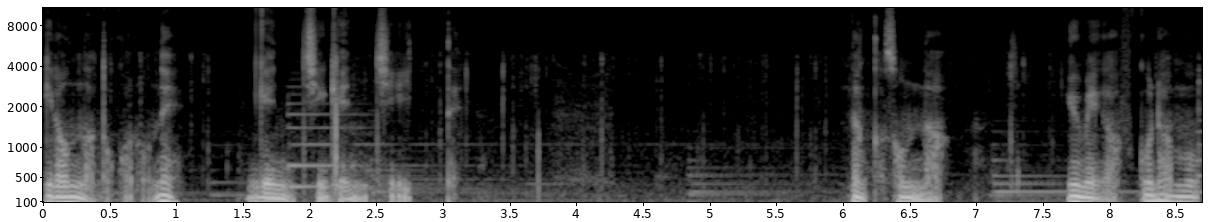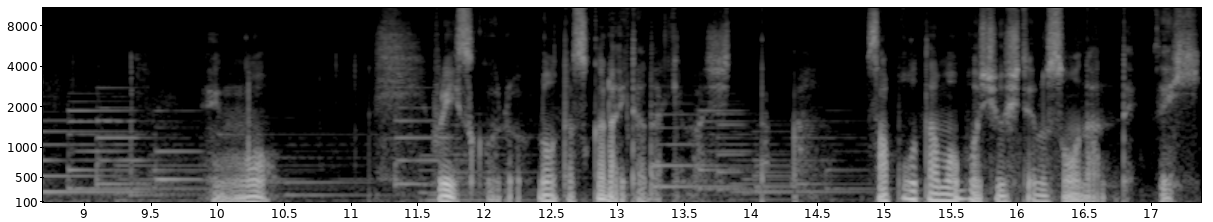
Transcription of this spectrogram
いろんなところね、現地現地行っかそんな夢が膨らむ編をフリースクールロータスからいただきました。サポーターも募集してるそうなんで、ぜひ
